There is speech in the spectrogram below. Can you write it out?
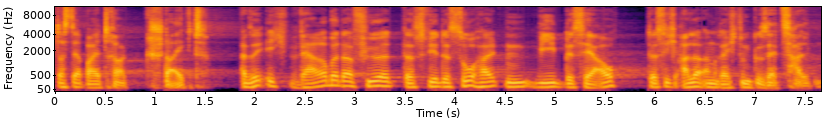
dass der Beitrag steigt? Also ich werbe dafür, dass wir das so halten wie bisher auch, dass sich alle an Recht und Gesetz halten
